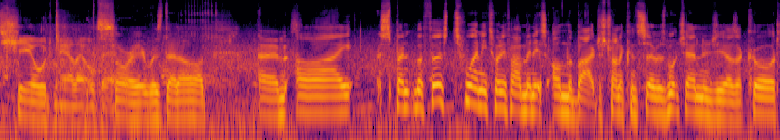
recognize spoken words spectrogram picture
shield me a little bit. Sorry, it was dead hard. Um, I spent the first 20 25 minutes on the bike just trying to conserve as much energy as I could.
